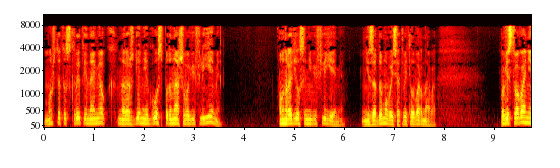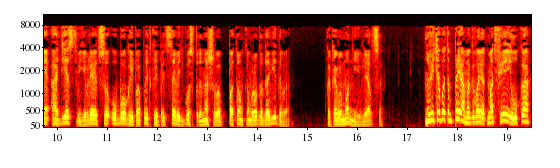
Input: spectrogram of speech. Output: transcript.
может, это скрытый намек на рождение Господа нашего в Вифлееме? Он родился не в Вифлееме, не задумываясь, ответил Варнава. Повествования о детстве являются убогой попыткой представить Господа нашего потомком рода Давидова, каковым он не являлся. Но ведь об этом прямо говорят Матфей и Лука.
